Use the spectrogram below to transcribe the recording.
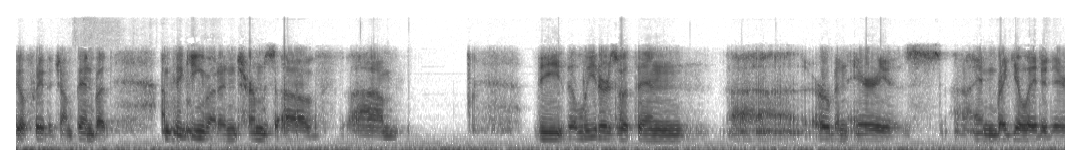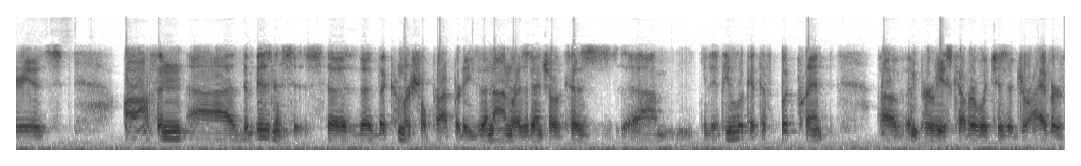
feel free to jump in. But I'm thinking about it in terms of um, the the leaders within uh, urban areas uh, and regulated areas are often uh, the businesses, the, the, the commercial properties, the non-residential. Because um, if you look at the footprint of impervious cover, which is a driver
